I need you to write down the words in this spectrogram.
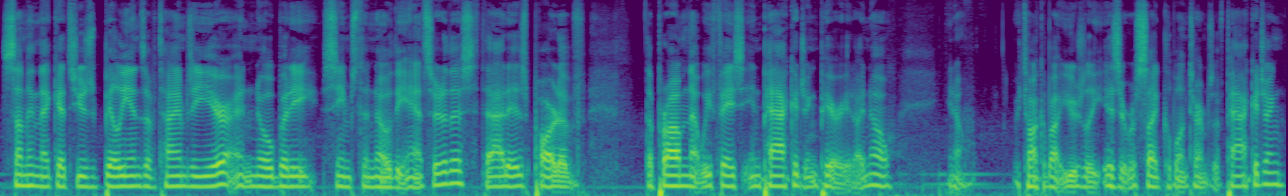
something that gets used billions of times a year and nobody seems to know the answer to this that is part of the problem that we face in packaging period. I know you know we talk about usually is it recyclable in terms of packaging?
